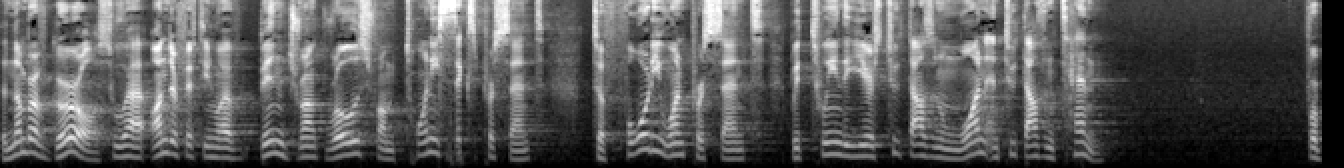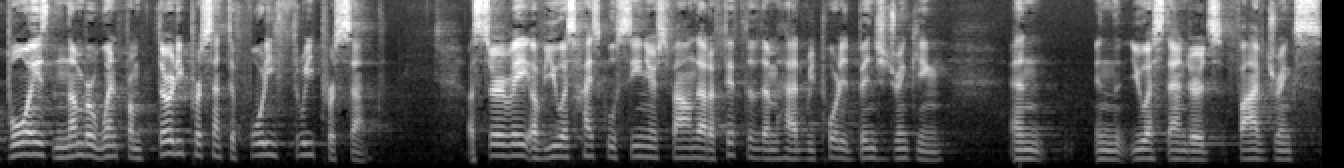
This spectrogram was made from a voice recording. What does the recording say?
the number of girls who have under 15 who have been drunk rose from 26% to 41% between the years 2001 and 2010. For boys, the number went from 30% to 43%. A survey of U.S. high school seniors found that a fifth of them had reported binge drinking, and in U.S. standards, five drinks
